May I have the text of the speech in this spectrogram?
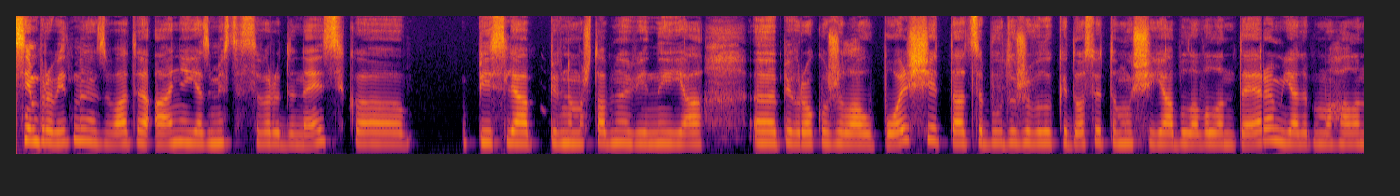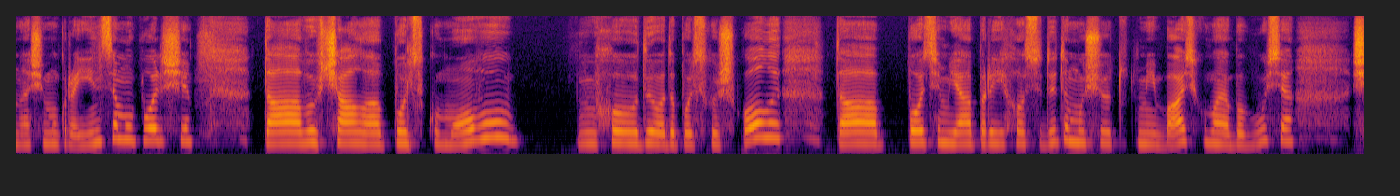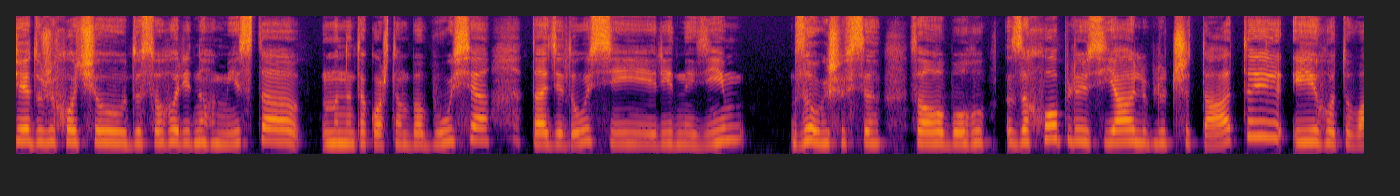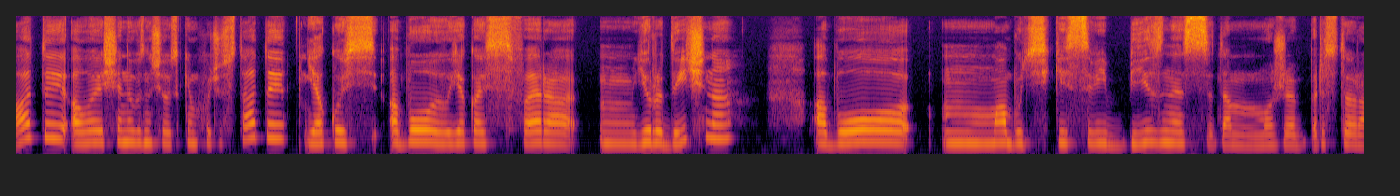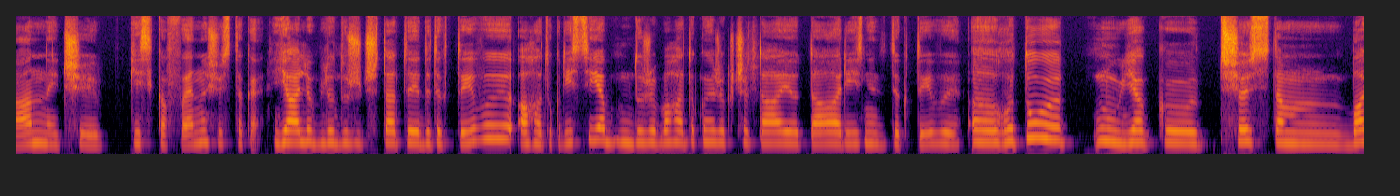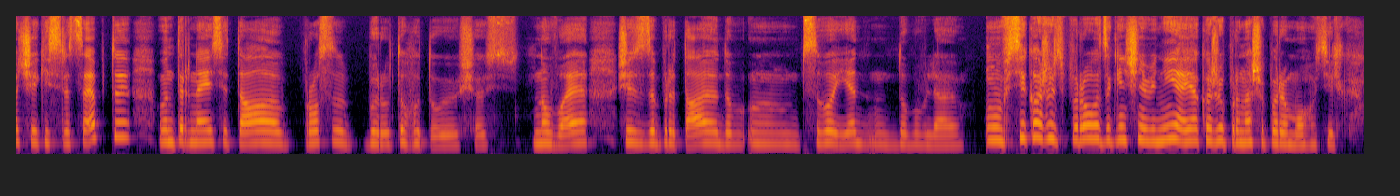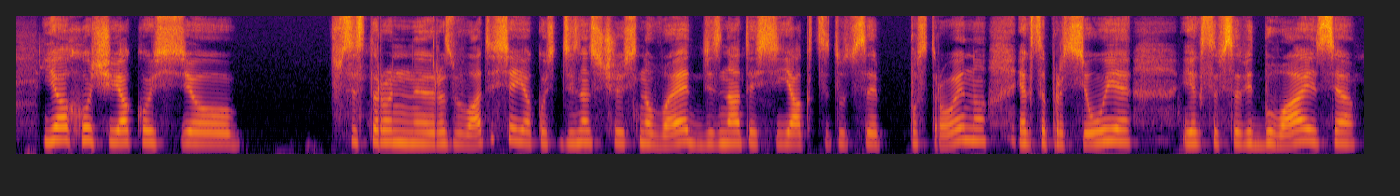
Всім привіт! Мене звати Аня. Я з міста Северодонецьк. Е, Після повномасштабної війни я е, півроку жила у Польщі, та це був дуже великий досвід, тому що я була волонтером, я допомагала нашим українцям у Польщі та вивчала польську мову, ходила до польської школи. Та потім я переїхала сюди, тому що тут мій батько, моя бабуся. Ще я дуже хочу до свого рідного міста. Мене також там бабуся та дідусь і рідний дім залишився, слава Богу. Захоплююсь, я люблю читати і готувати, але ще не визначилась, ким хочу стати. Якось або якась сфера м, юридична, або, мабуть, якийсь свій бізнес, там, може, ресторанний чи якесь кафе, ну щось таке. Я люблю дуже читати детективи, Агату Крісті я дуже багато книжок читаю та різні детективи. Е, готую. Ну, як е, щось там бачу якісь рецепти в інтернеті, та просто беру та готую щось нове, щось забретаю, до, м, своє додаю. Всі кажуть про закінчення війни, а я кажу про нашу перемогу тільки. Я хочу якось всесторонне розвиватися, якось дізнатися щось нове, дізнатися, як це тут все построєно, як це працює, як це все відбувається.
